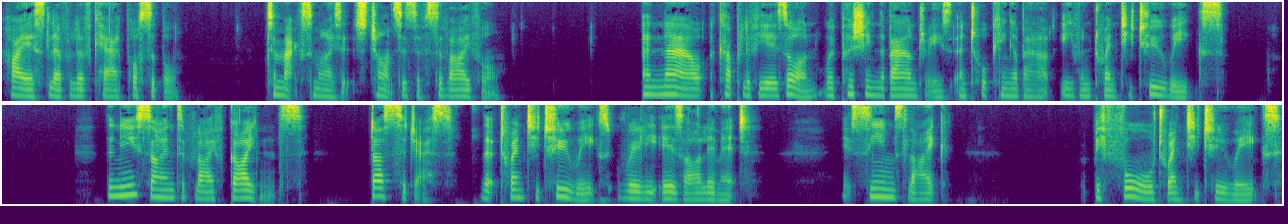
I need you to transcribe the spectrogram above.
highest level of care possible to maximize its chances of survival? And now, a couple of years on, we're pushing the boundaries and talking about even 22 weeks. The new Signs of Life guidance does suggest that 22 weeks really is our limit. It seems like before 22 weeks,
